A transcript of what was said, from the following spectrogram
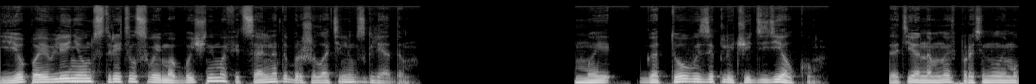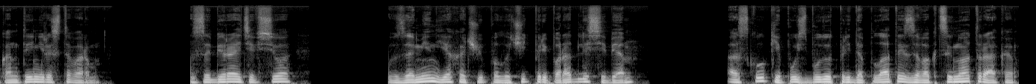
Ее появление он встретил своим обычным официально доброжелательным взглядом. «Мы готовы заключить сделку». Татьяна вновь протянула ему контейнеры с товаром. «Забирайте все. Взамен я хочу получить препарат для себя. Осколки пусть будут предоплатой за вакцину от рака.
